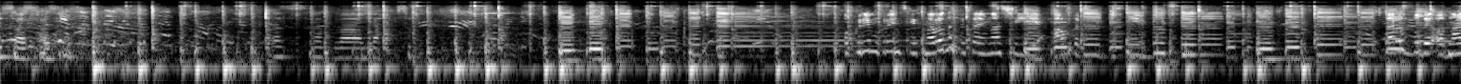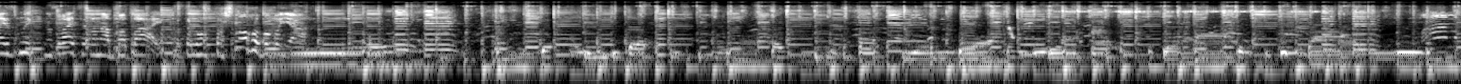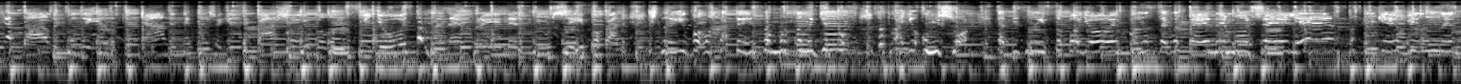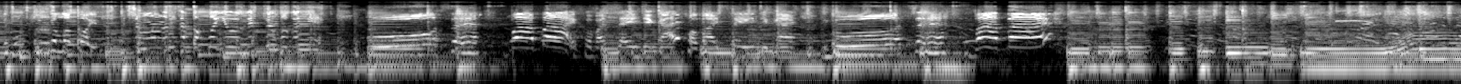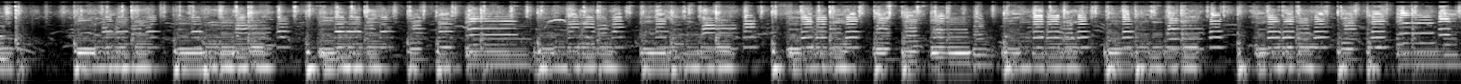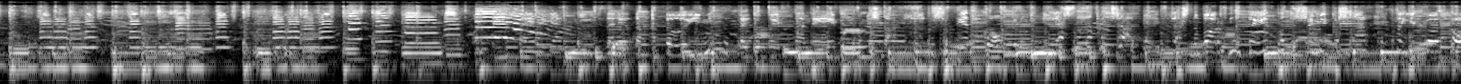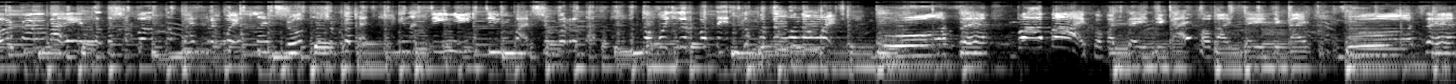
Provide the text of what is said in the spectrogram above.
Раз, раз, раз, раз. Окрім українських народних пісень, в нас ще є авторські пісні. Зараз буде одна із них. Називається вона Бабай. Про такого страшного бабая. Ледь жовто. І на стіні ті перші бородату, готовий зірватись, хопити на мить. Бо це бабай, ховайся і тікай, ховайся і тікай, бо це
